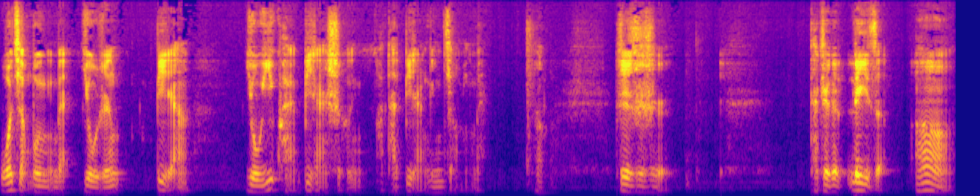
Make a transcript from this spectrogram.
我讲不明白，有人必然有一款必然适合你啊，他必然给你讲明白啊。这就是他这个例子啊。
